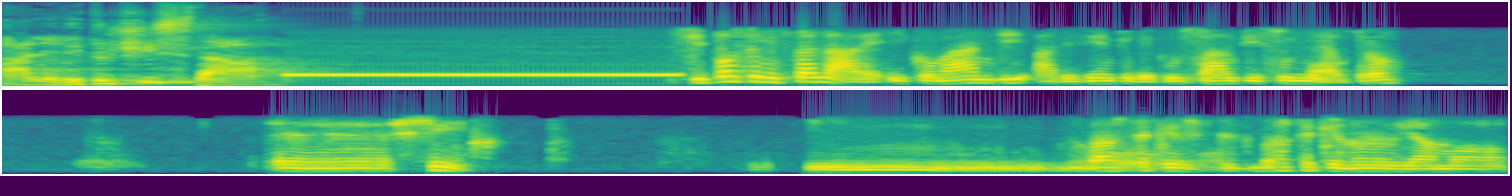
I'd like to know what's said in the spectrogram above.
all'elettricista. Si possono installare i comandi, ad esempio dei pulsanti sul neutro? Eh, sì, In- basta che, basta che non usiamo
